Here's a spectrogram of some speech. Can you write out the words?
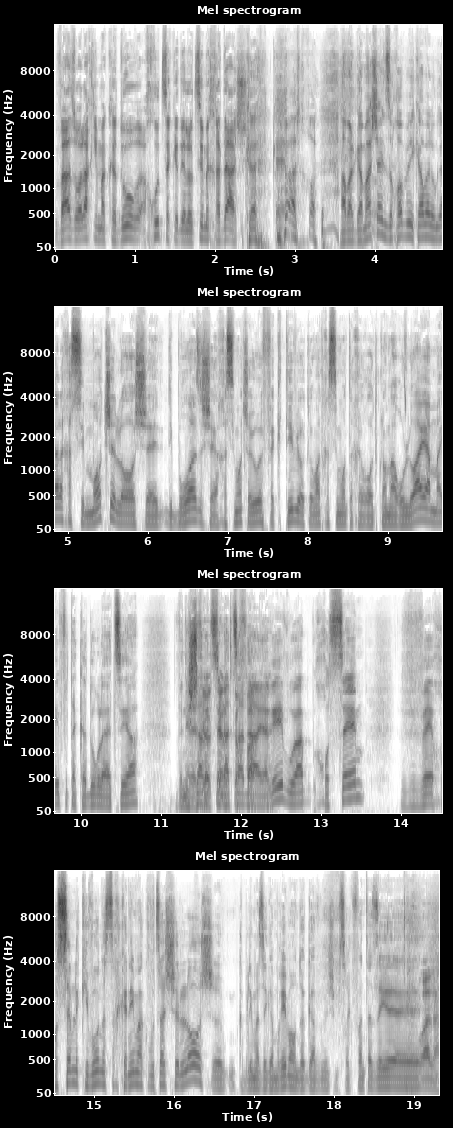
ואז הוא הלך עם הכדור החוצה כדי להוציא מחדש. כן, נכון. אבל גם מה שאני זוכר בעיקר בנוגע לחסימות שלו, שדיברו על זה שהחסימות שהיו אפקטיביות לעומת חסימות אחרות. כלומר, הוא לא היה מעיף את הכדור ליציע, ונשאר אצל הצד התקפה, היריב, הוא היה חוסם, וחוסם לכיוון השחקנים מהקבוצה שלו, שמקבלים על זה גם ריבאונד, אגב, מי שמשחק fantasy אה.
